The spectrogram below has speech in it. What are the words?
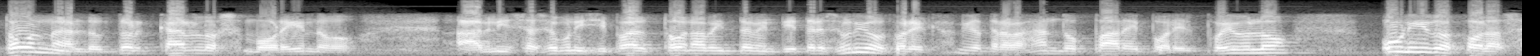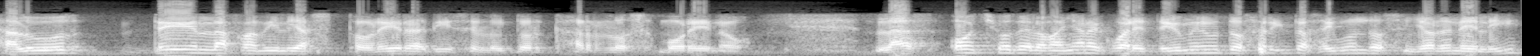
Tona, el doctor Carlos Moreno, Administración Municipal Tona 2023, Unidos por el Cambio, trabajando para y por el pueblo, Unidos por la Salud de la familia Tonera, dice el doctor Carlos Moreno. Las 8 de la mañana, 41 minutos, 30 segundos, señor Nelly.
